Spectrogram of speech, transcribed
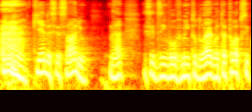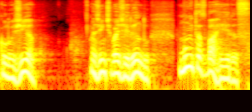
que é necessário, né, esse desenvolvimento do ego, até pela psicologia, a gente vai gerando muitas barreiras.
